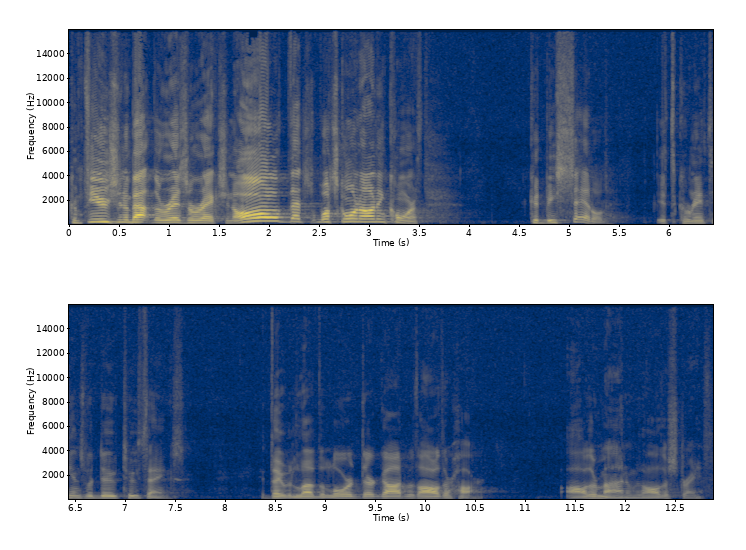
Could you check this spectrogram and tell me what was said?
confusion about the resurrection. All that's what's going on in Corinth could be settled if the Corinthians would do two things. If they would love the Lord their God with all their heart, all their mind, and with all their strength.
